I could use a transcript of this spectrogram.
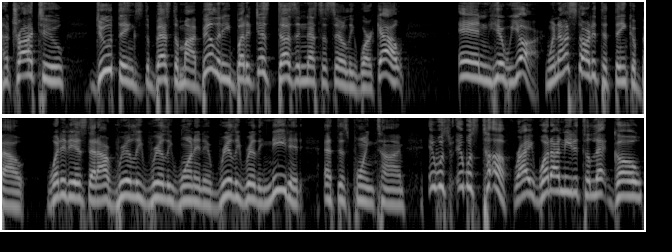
I try to do things the best of my ability, but it just doesn't necessarily work out. And here we are. When I started to think about what it is that I really, really wanted and really, really needed at this point in time, it was it was tough, right? What I needed to let go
